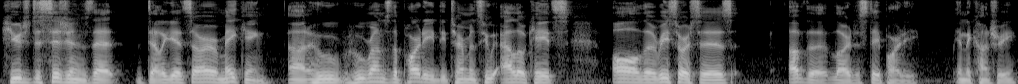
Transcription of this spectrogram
huge decisions that delegates are making. Uh, who, who runs the party determines who allocates all the resources of the largest state party in the country.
